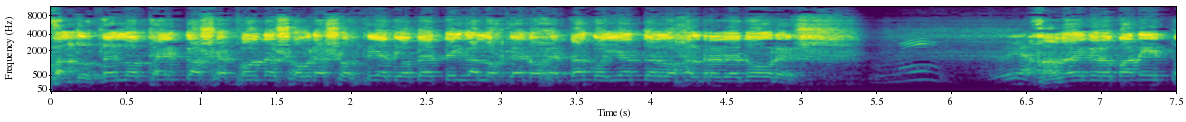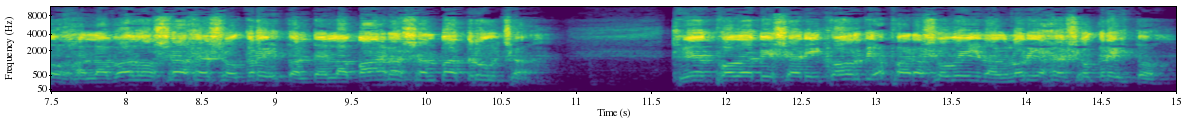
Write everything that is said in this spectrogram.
Cuando usted lo tenga, se pone sobre sus pies. Dios bendiga a los que nos están oyendo en los alrededores. Amén. Amén, hermanitos. Alabado sea Jesucristo, el de la mara salvatrucha. Tiempo de misericordia para su vida. Gloria a Jesucristo.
